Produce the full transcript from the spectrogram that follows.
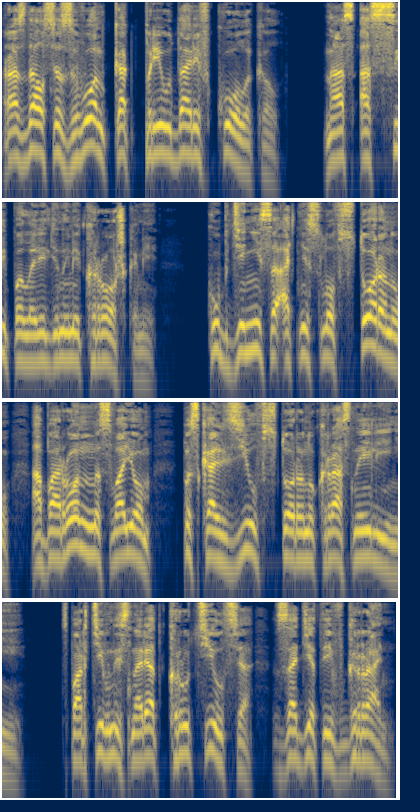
Раздался звон, как при ударе в колокол. Нас осыпало ледяными крошками. Куб Дениса отнесло в сторону, а барон на своем поскользил в сторону красной линии. Спортивный снаряд крутился, задетый в грань.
